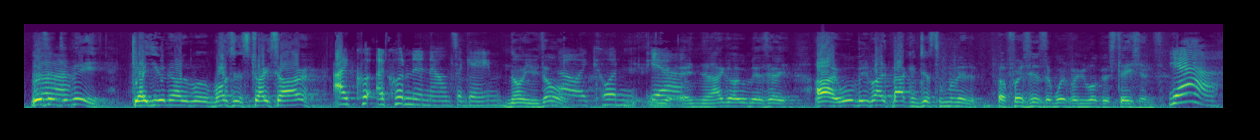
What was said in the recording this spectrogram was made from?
Listen Uh. to me. Guys, you know what most of the strikes are? I, could, I couldn't announce a game. No, you don't. No, I couldn't. You- Yeah. And then I go over and say, all right, we'll be right back in just a minute. But first, here's the word from your local stations. yeah.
